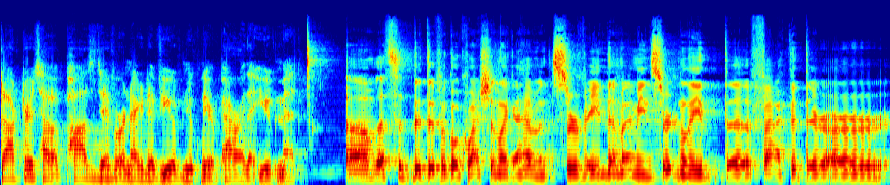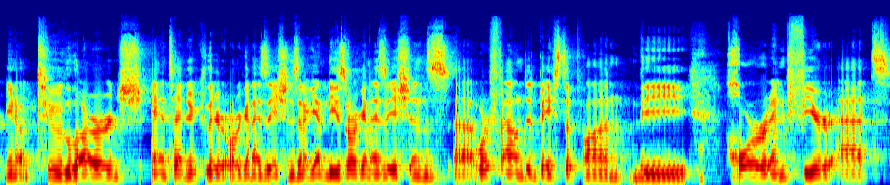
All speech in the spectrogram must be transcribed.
doctors have a positive or negative view of nuclear power that you've met? Um, that's a, a, difficult question. Like I haven't surveyed them. I mean, certainly the fact that there are you know two large anti-nuclear organizations, and again, these organizations uh, were founded based upon the horror and fear at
